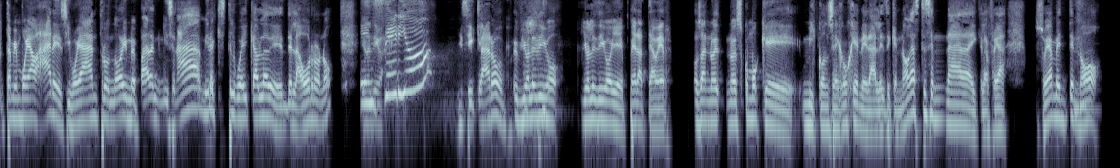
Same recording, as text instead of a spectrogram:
yo también voy a bares y voy a antros, ¿no? Y me paran y me dicen, ah, mira, aquí está el güey que habla de, del ahorro, ¿no? ¿En digo, serio? y sí, claro. Yo les digo, yo les digo, oye, espérate, a ver. O sea, no, es- no es como que mi consejo general es de que no gastes en nada y que la frega. Pues obviamente no.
